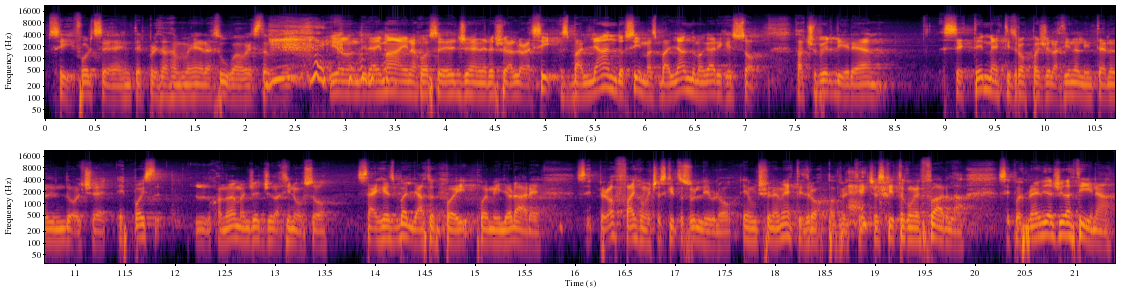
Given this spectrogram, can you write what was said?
sì, forse è interpretata in maniera tua questa. Io non direi mai una cosa del genere. Cioè, allora, sì, sbagliando, sì, ma sbagliando magari che so. Faccio per dire, eh, se te metti troppa gelatina all'interno di un dolce e poi quando vai a mangiare gelatinoso sai che hai sbagliato e poi puoi migliorare. Se però fai come c'è scritto sul libro e non ce ne metti troppa perché c'è scritto come farla, se poi prendi la gelatina,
